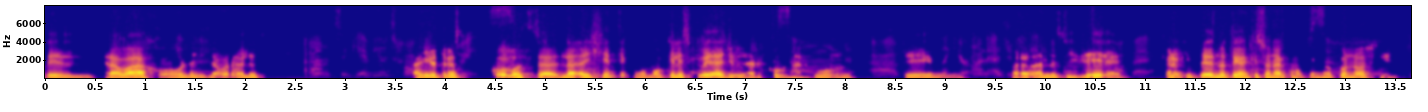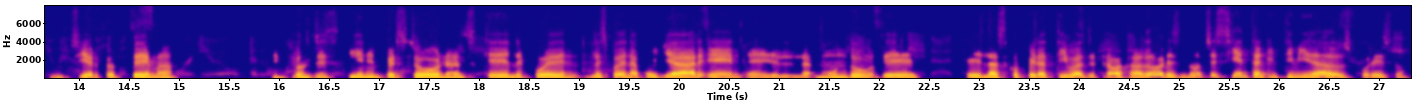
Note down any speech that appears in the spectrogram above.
del trabajo, leyes laborales. um, Hay otras cosas, la- hay gente como Mo que les puede ayudar con algún, uh, you're para darles ideas, para que ustedes no tengan que sonar como que no conocen un cierto tema. support you in the Entonces tienen personas que le pueden, les pueden apoyar en el mundo de eh, las cooperativas de trabajadores. No se sientan intimidados por eso.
